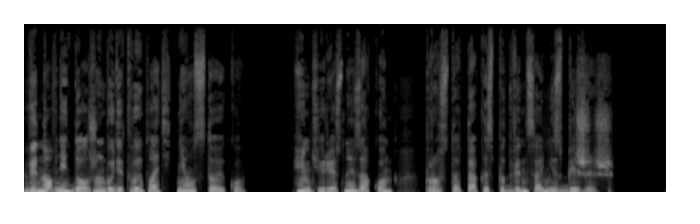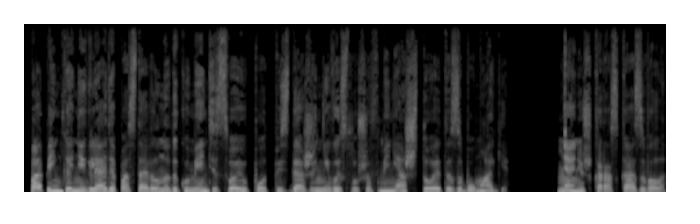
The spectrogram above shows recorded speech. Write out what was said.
виновник должен будет выплатить неустойку. Интересный закон. Просто так из-под венца не сбежишь. Папенька, не глядя, поставил на документе свою подпись, даже не выслушав меня, что это за бумаги. Нянюшка рассказывала,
